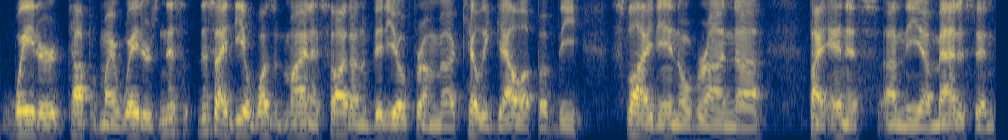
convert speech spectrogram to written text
wader, top of my waders. And this, this idea wasn't mine. I saw it on a video from uh, Kelly Galloup of the Slide Inn over on uh, by Ennis on the uh, Madison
